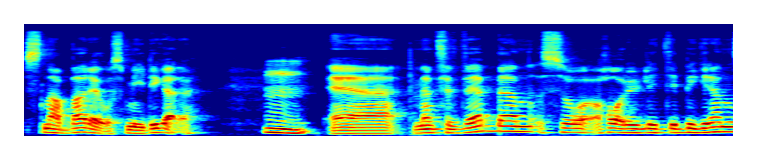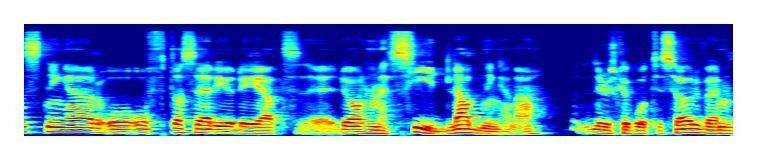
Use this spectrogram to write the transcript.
snabbare och smidigare. Mm. Uh, men för webben så har du lite begränsningar och oftast är det ju det att uh, du har de här sidladdningarna. Där du ska gå till servern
